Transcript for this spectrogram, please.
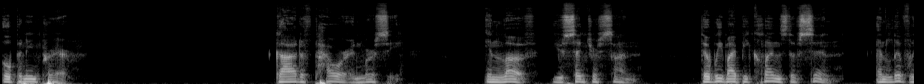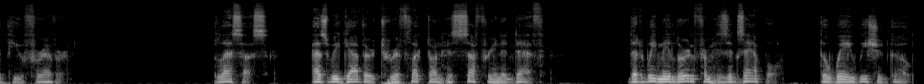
Opening Prayer God of power and mercy, in love you sent your Son, that we might be cleansed of sin and live with you forever. Bless us as we gather to reflect on his suffering and death, that we may learn from his example the way we should go.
